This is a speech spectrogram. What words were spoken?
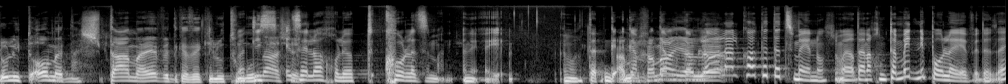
לו לטעום את... טעם העבד כזה, כאילו תמונה של... זה לא יכול להיות כל הזמן. המלחמה היא על... גם לא להלקות את עצמנו, זאת אומרת, אנחנו תמיד ניפול לעבד הזה.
